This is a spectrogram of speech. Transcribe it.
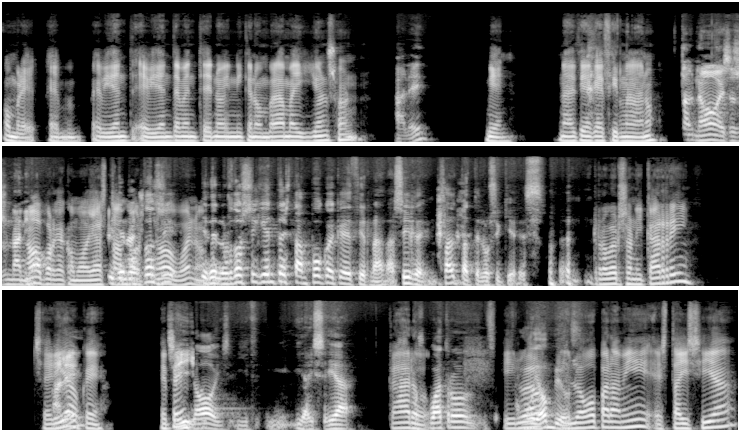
Hombre, em, evidentemente no hay ni que nombrar a Mike Johnson. Vale. Bien. Nadie tiene que decir nada, ¿no? No, eso es un No, porque como ya estamos. Y dos, bueno. y de los dos siguientes tampoco hay que decir nada. Sigue, sáltatelo si quieres. Robertson y Carry. ¿Sería o qué? Sí, no, y, ahí sea. Claro. Los cuatro y luego, Y luego para mí está Isia.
